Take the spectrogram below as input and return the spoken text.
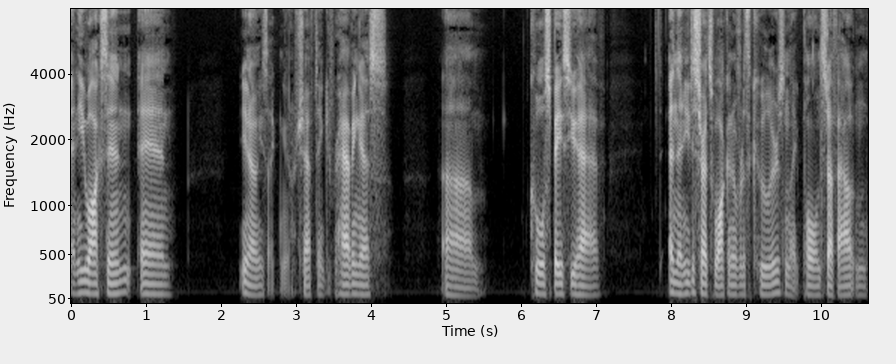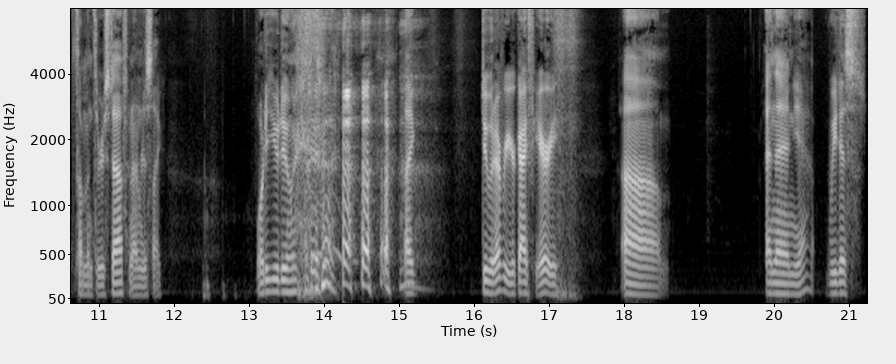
And he walks in and you know, he's like, you know, chef, thank you for having us. Um, cool space you have. And then he just starts walking over to the coolers and like pulling stuff out and thumbing through stuff and I'm just like, What are you doing? like do whatever, you're Guy Fieri. Um and then yeah, we just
